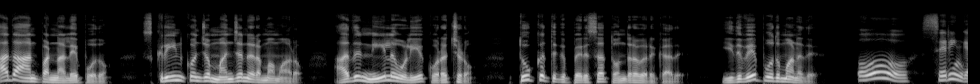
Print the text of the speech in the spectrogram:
அதை ஆன் பண்ணாலே போதும். ஸ்கிரீன் கொஞ்சம் மஞ்ச நிறமா மாறும். அது நீல ஒளியை குறைச்சிடும். தூக்கத்துக்கு பெருசா தொந்தரவு இருக்காது. இதுவே போதுமானது. ஓ சரிங்க.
